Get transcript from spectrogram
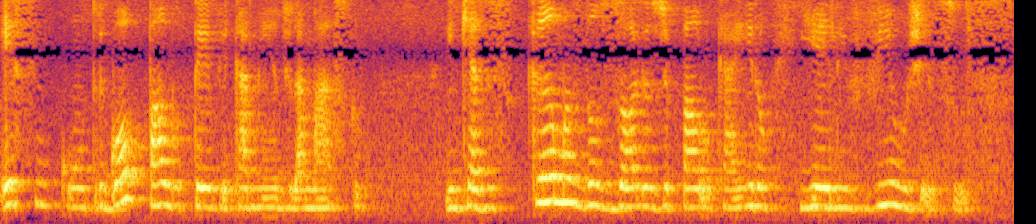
esse encontro, igual Paulo teve caminho de Damasco em que as escamas dos olhos de Paulo caíram e ele viu Jesus.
